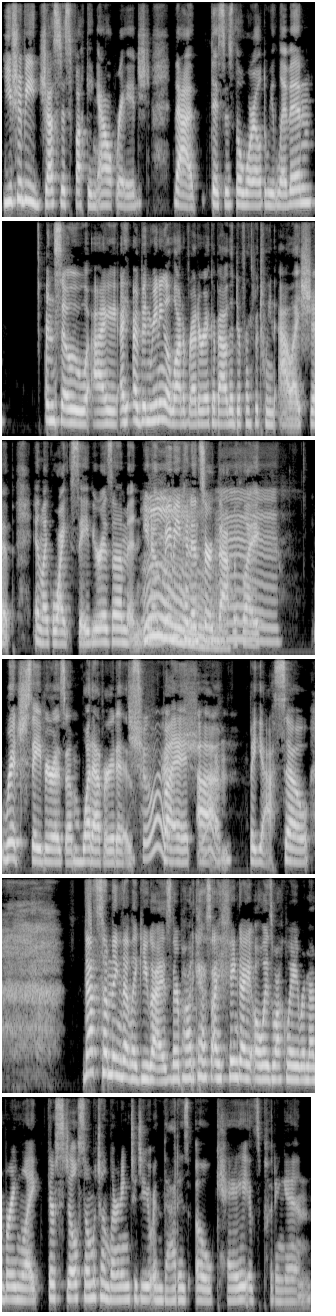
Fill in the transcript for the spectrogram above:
you should be just as fucking outraged that this is the world we live in and so I, I have been reading a lot of rhetoric about the difference between allyship and like white saviorism and you know mm. maybe you can insert that with like mm. rich saviorism whatever it is sure but sure. um but yeah so that's something that like you guys their podcast i think i always walk away remembering like there's still so much unlearning to do and that is okay. It's putting in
